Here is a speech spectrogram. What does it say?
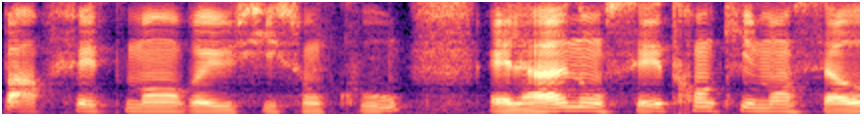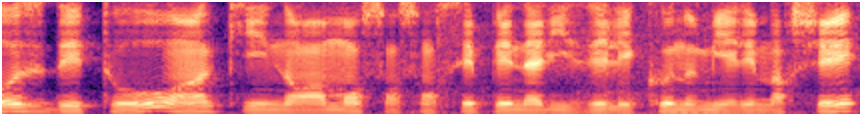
parfaitement réussi son coup. Elle a annoncé tranquillement sa hausse des taux, hein, qui normalement sont censés pénaliser l'économie et les marchés,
